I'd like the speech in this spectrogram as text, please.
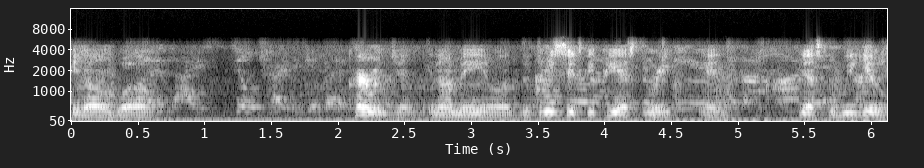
You know, well, current gen. You know what I mean? Or the 360 PS3 and yes, the Wii U.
